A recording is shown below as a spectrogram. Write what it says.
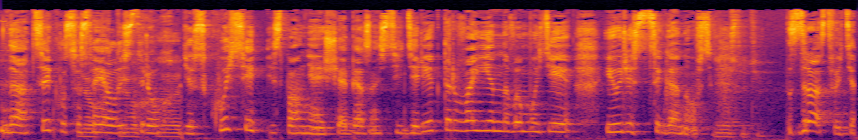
Да, цикл состоял трех, из трех трех дискуссий. Исполняющий обязанности директор военного музея Юрий Цыганов. Здравствуйте. Здравствуйте.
